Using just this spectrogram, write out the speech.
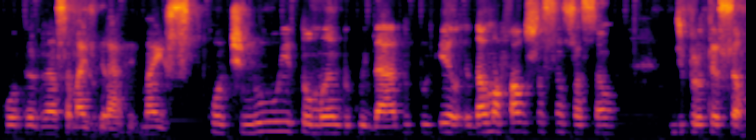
contra a doença mais grave, mas continue tomando cuidado, porque dá uma falsa sensação de proteção.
